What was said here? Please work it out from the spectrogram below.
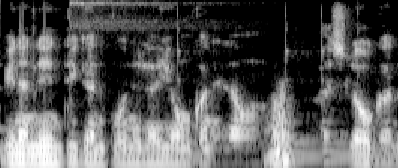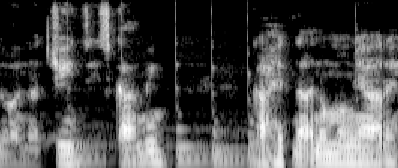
pinanindigan po nila yung kanilang ah, slogan no, na change is coming kahit na anong mangyari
